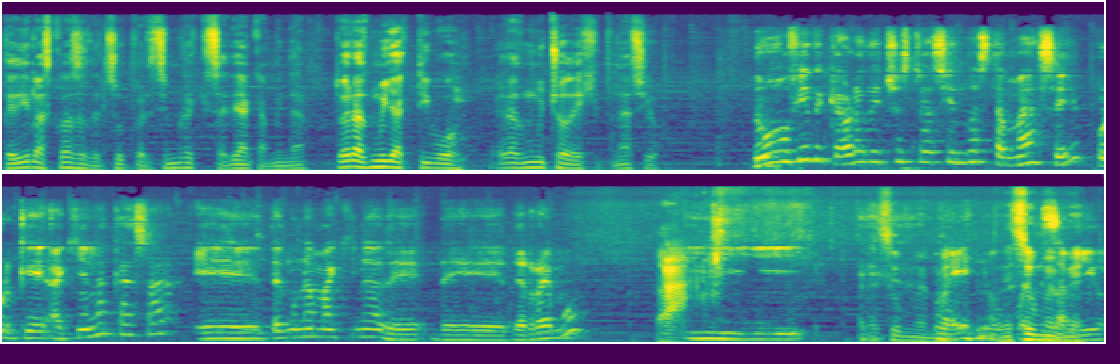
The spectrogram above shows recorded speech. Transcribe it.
Pedir las cosas del súper, siempre que salir a caminar. Tú eras muy activo, eras mucho de gimnasio. No, fíjate que ahora de hecho estoy haciendo hasta más, ¿eh? Porque aquí en la casa eh, tengo una máquina de, de- de remo Ah, y... presúmeme, Bueno, pues, presúmeme. amigo.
